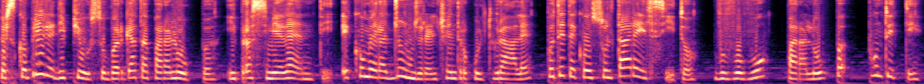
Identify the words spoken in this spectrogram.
Per scoprire di più su Borgata Paraloop, i prossimi eventi e come raggiungere il centro culturale, potete consultare il sito www.paraloop.it.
